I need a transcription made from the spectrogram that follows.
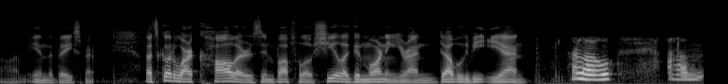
um, in the basement. Let's go to our callers in Buffalo. Sheila, good morning. You're on WBEN. Hello. Um,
